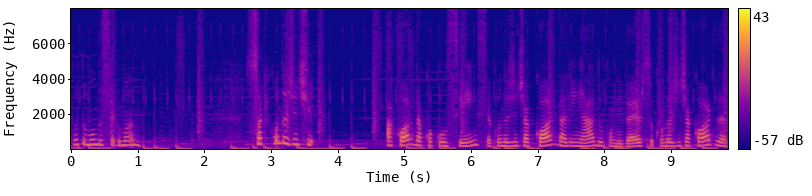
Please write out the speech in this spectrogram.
Todo mundo é ser humano. Só que quando a gente acorda com a consciência, quando a gente acorda alinhado com o universo, quando a gente acorda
